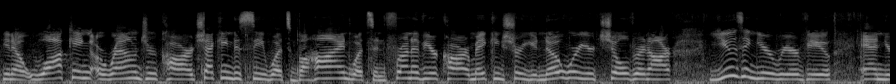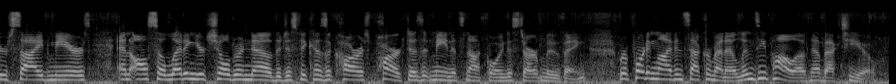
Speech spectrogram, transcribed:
you know, walking around your car, checking to see what's behind, what's in front of your car, making sure you know where your children are, using your rear view and your side mirrors, and also letting your children know that just because a car is parked doesn't mean it's not going to start moving. Reporting live in Sacramento, Lynsey Paulo. Now back to you.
